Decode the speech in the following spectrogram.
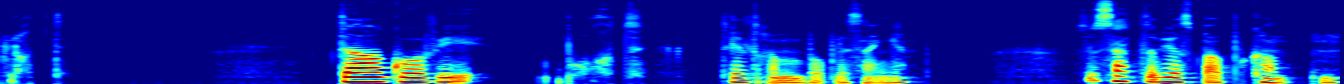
Flott. Da går vi bort til drømmeboblesengen. Så setter vi oss bare på kanten.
